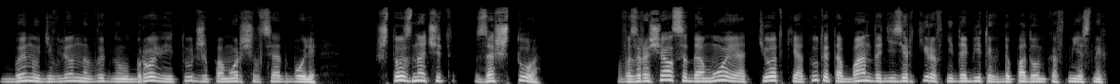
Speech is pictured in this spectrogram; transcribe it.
Бен удивленно выгнул брови и тут же поморщился от боли. «Что значит «за что»?» Возвращался домой от тетки, а тут эта банда дезертиров недобитых до подонков местных.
